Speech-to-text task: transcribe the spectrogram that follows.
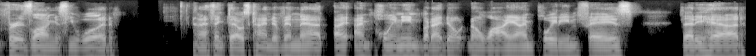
for as long as he would, and I think that was kind of in that I, I'm pointing, but I don't know why I'm pointing phase that he had.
